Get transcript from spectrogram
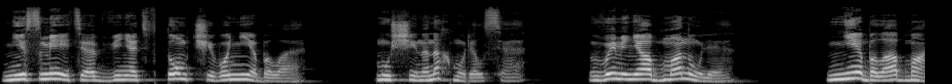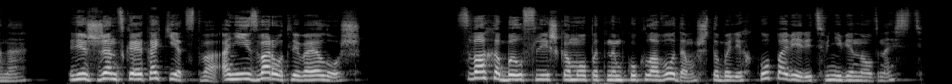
«Не смейте обвинять в том, чего не было!» Мужчина нахмурился. «Вы меня обманули!» «Не было обмана!» лишь женское кокетство, а не изворотливая ложь. Сваха был слишком опытным кукловодом, чтобы легко поверить в невиновность.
